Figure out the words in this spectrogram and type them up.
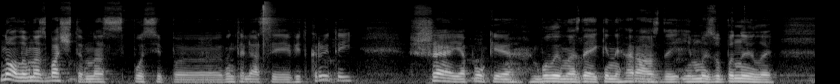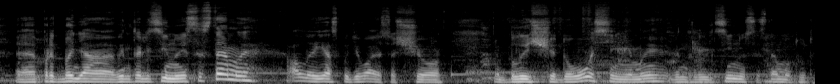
Ну, але в нас, бачите, в нас спосіб е, вентиляції відкритий. Ще я поки були в нас деякі негаразди, і ми зупинили придбання вентиляційної системи. Але я сподіваюся, що ближче до осені ми вентиляційну систему тут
